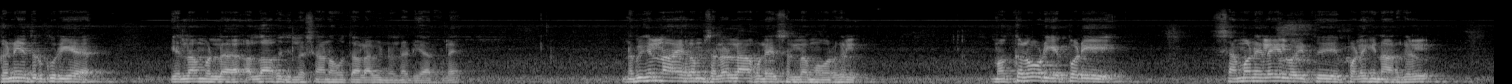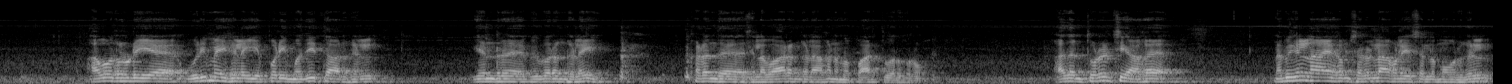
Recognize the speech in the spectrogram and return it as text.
கண்ணியத்திற்குரிய எல்லாம் வல்ல அல்லாஹு ஜில்லஷானு தாலாவின் நல்லடியார்களே. நபிகள் நாயகம் சல்லல்லாஹுலே செல்லம் அவர்கள் மக்களோடு எப்படி சமநிலையில் வைத்து பழகினார்கள் அவர்களுடைய உரிமைகளை எப்படி மதித்தார்கள் என்ற விவரங்களை கடந்த சில வாரங்களாக நம்ம பார்த்து வருகிறோம். அதன் தொடர்ச்சியாக நபிகள் நாயகம் ஸல்லல்லாஹு செல்லும் அவர்கள்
